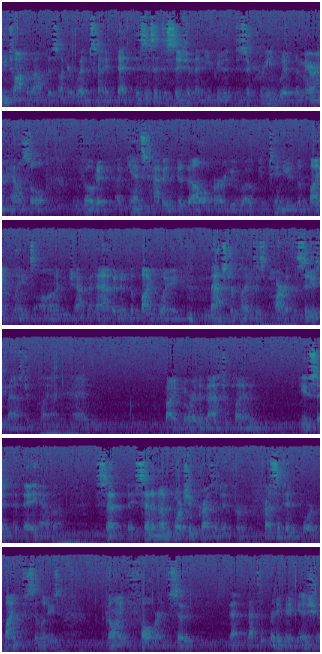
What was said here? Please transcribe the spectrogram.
you talk about this on your website that this is a decision that you disagreed with. The mayor and council voted against having the developer. You wrote continue the bike lanes on Chapman Avenue. The bikeway master plans is part of the city's master plan, and by ignoring the master plan, you said that they have a set. They set an unfortunate precedent for precedent for bike facilities going forward. So that that's a pretty big issue.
